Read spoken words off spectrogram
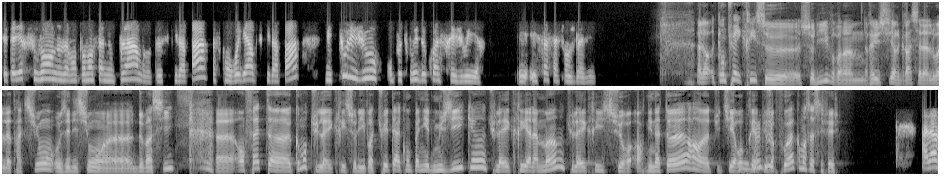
C'est-à-dire que souvent, nous avons tendance à nous plaindre de ce qui va pas, parce qu'on regarde ce qui va pas, mais tous les jours, on peut trouver de quoi se réjouir. Et, ça, ça change la vie. Alors, quand tu as écrit ce, livre, euh, Réussir grâce à la loi de l'attraction, aux éditions euh, de Vinci, euh, en fait, comment tu l'as écrit ce livre? Tu étais accompagné de musique, tu l'as écrit à la main, tu l'as écrit sur ordinateur, tu t'y es repris à plusieurs fois, comment ça s'est fait? Alors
